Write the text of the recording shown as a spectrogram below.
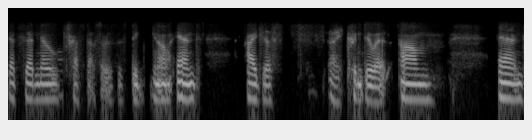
that said no trespassers. This big, you know, and I just I couldn't do it. Um, and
